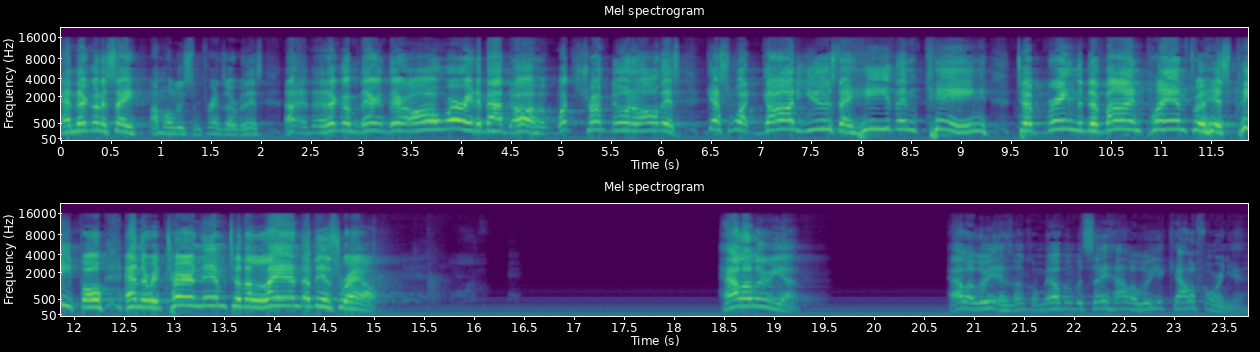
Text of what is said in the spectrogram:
and they're going to say, I'm going to lose some friends over this. Uh, they're, going, they're, they're all worried about oh, what's Trump doing and all this. Guess what? God used a heathen king to bring the divine plan for his people and to return them to the land of Israel. Hallelujah. Hallelujah. As Uncle Melvin would say, Hallelujah, California.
